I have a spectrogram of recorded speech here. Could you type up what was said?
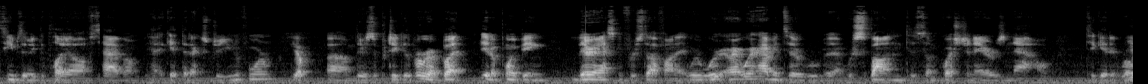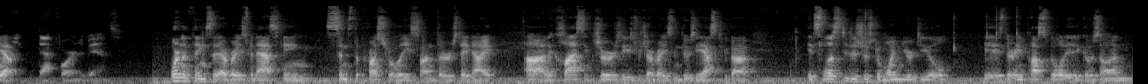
teams that make the playoffs have them get that extra uniform. Yep. Um, there's a particular program, but you know, point being, they're asking for stuff on it. We're we're, we're having to uh, respond to some questionnaires now to get it rolling Yeah. that far in advance. One of the things that everybody's been asking since the press release on Thursday night, uh, the classic jerseys, which everybody's enthusiastic about, it's listed as just a one-year deal. Is there any possibility it goes on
